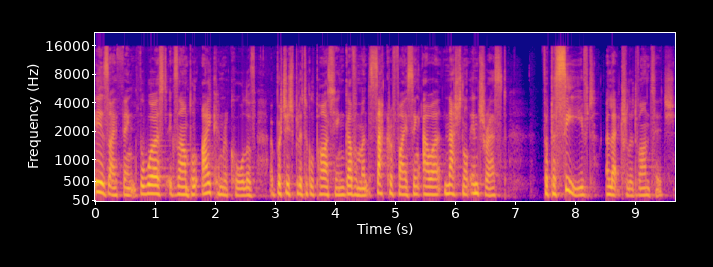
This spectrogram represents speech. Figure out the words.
is, I think, the worst example I can recall of a British political party and government sacrificing our national interest for perceived electoral advantage.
